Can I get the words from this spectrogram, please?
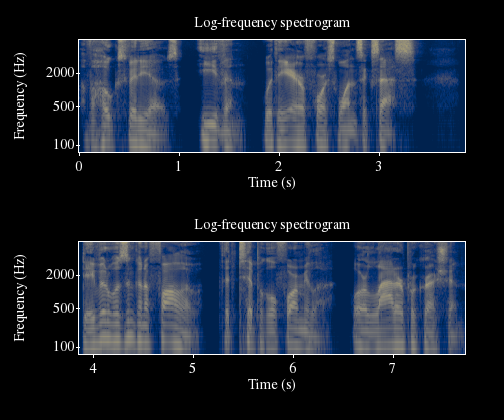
of hoax videos, even with the Air Force One success. David wasn't going to follow the typical formula or ladder progression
